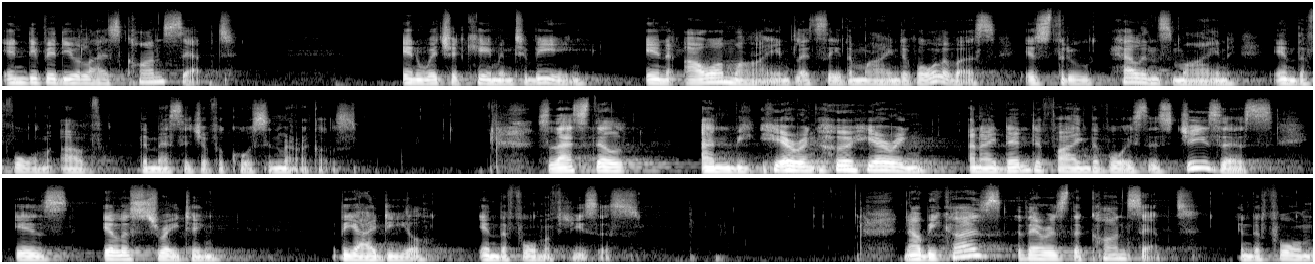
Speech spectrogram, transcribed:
individualized concept in which it came into being, in our mind, let's say the mind of all of us, is through Helen's mind in the form of the message of A Course in Miracles. So that's still, and hearing her hearing and identifying the voice as Jesus is illustrating the ideal in the form of Jesus. Now, because there is the concept in the form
